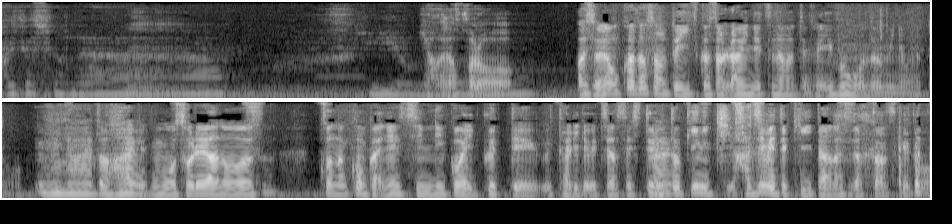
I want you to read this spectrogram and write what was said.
ごいですよね。いいよねいや、だから、あれですよね、岡田さんと飯塚さん LINE で繋がってるんですね。イボゴンの海の親と。海の間、はい僕。もそれあのす、この今回ね、新日公園行くって二人で打ち合わせしてる時にき、初めて聞いた話だったんですけど、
